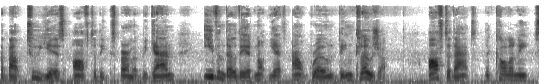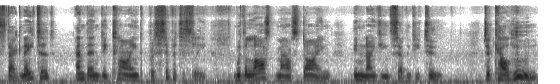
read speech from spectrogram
about two years after the experiment began, even though they had not yet outgrown the enclosure. After that, the colony stagnated and then declined precipitously, with the last mouse dying in 1972. To Calhoun,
